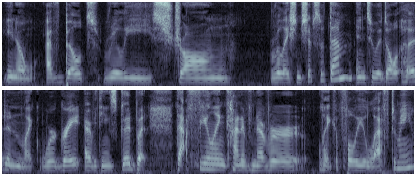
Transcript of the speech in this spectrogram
you know, I've built really strong relationships with them into adulthood and like we're great everything's good but that feeling kind of never like fully left me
